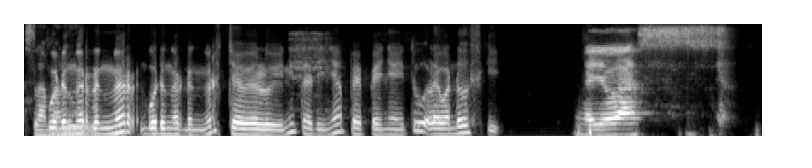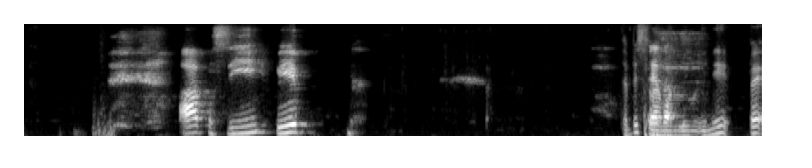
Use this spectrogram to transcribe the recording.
selama gue lu- denger denger, gue denger denger cewek lu ini tadinya PP-nya itu Lewandowski. Nggak jelas. Apa sih, Pip? Tapi selama lu ini, pe,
